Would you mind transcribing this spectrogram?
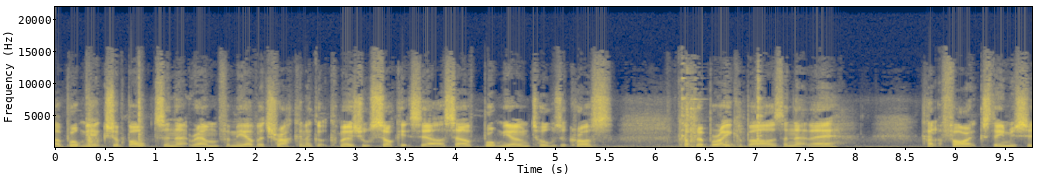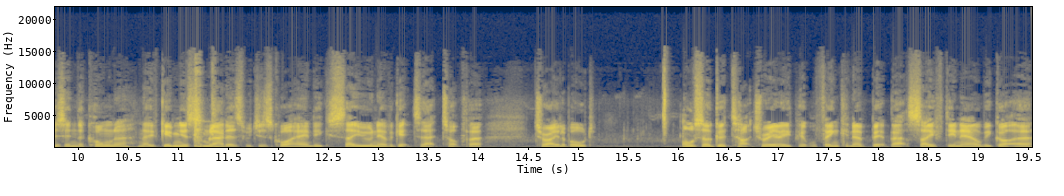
I brought me extra bolts and that round for my other truck and I got commercial sockets out so I've brought my own tools across. A couple of breaker bars and that there. A couple of fire extinguishers in the corner. And they've given you some ladders which is quite handy because say you'll never get to that top uh, trailer board. Also a good touch really. People thinking a bit about safety now. We've got uh,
